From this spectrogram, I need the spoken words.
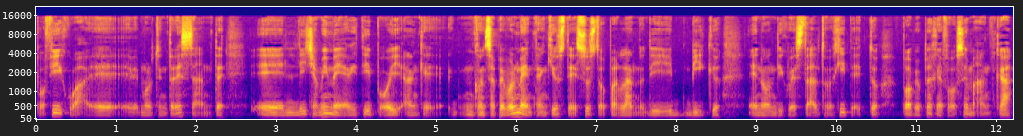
proficua e molto interessante e diciamo i meriti poi anche inconsapevolmente anche io stesso sto parlando di Big e non di quest'altro architetto proprio perché forse manca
